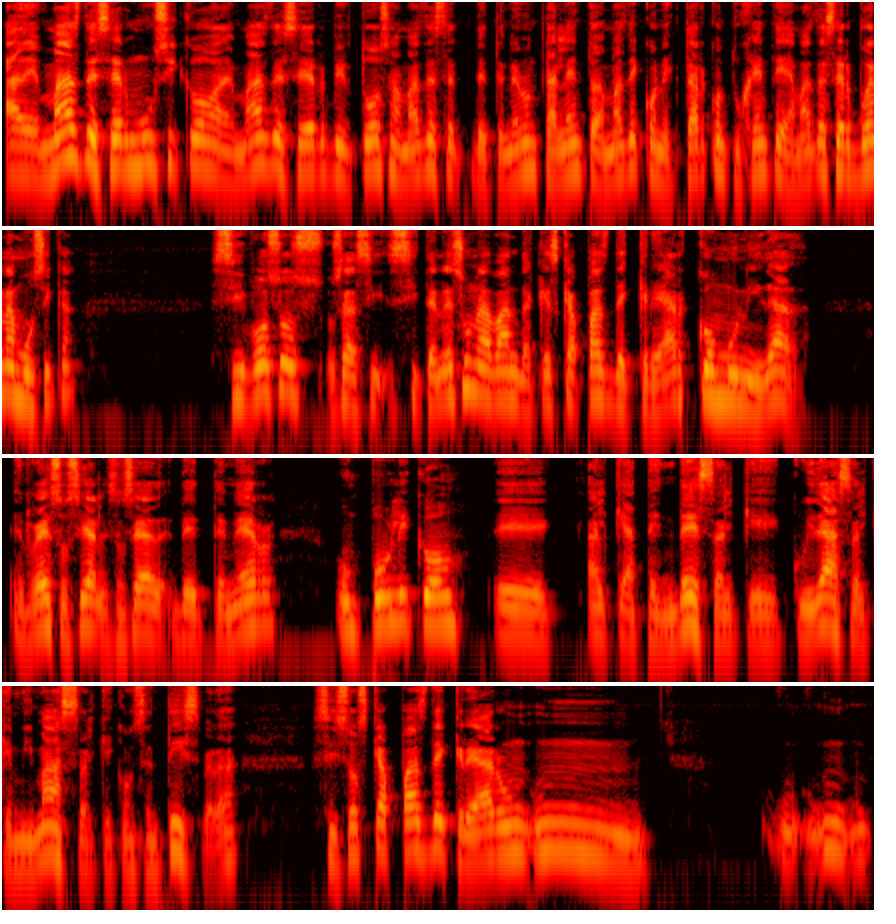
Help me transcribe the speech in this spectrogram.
además de ser músico, además de ser virtuoso, además de, tener un talento, además de conectar con tu gente, además de hacer buena música, si vos sos, o sea, si, si tenés una banda que es capaz de crear comunidad en redes sociales, o sea, de, tener un público eh, al que atendés, al que cuidás, al que mimás, al que consentís, ¿verdad? si sos capaz de crear un, un, un,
